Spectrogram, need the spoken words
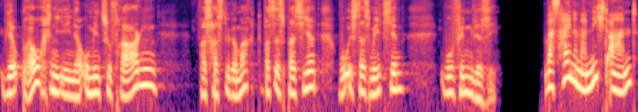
Wir brauchen ihn ja, um ihn zu fragen, was hast du gemacht? Was ist passiert? Wo ist das Mädchen? Wo finden wir sie? Was Heinemann nicht ahnt,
